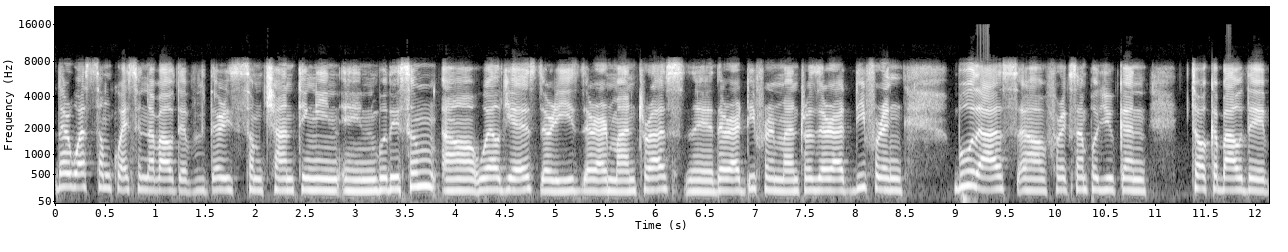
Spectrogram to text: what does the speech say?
there was some question about if there is some chanting in, in Buddhism. Uh, well, yes, there is. There are mantras. There are different mantras. There are different Buddhas. Uh, for example, you can talk about the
